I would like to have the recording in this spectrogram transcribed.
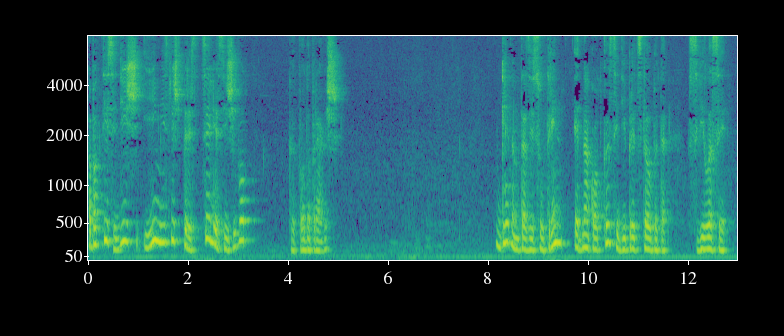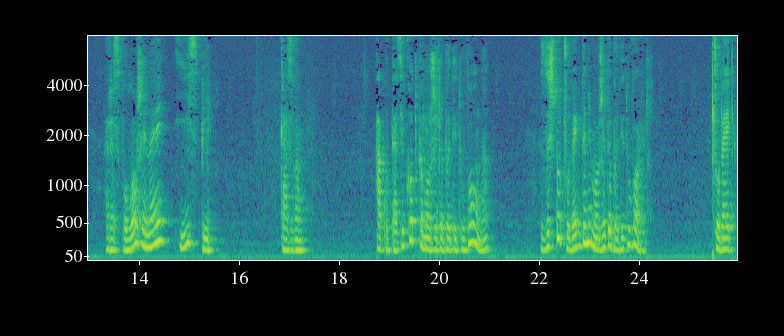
А пък ти седиш и мислиш през целия си живот какво да правиш. Гледам тази сутрин, една котка седи пред стълбата. Свила се. Разположена е и спи. Казвам. Ако тази котка може да бъде доволна, защо човек да не може да бъде доволен? Човек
